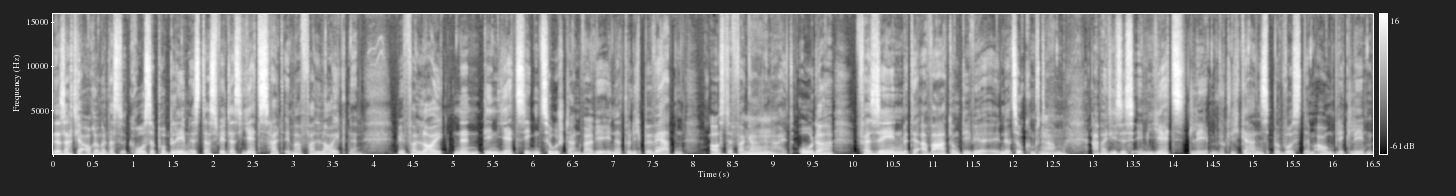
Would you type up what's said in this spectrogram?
Der sagt ja auch immer, das große Problem ist, dass wir das Jetzt halt immer verleugnen. Wir verleugnen den jetzigen Zustand, weil wir ihn natürlich bewerten aus der Vergangenheit mhm. oder versehen mit der Erwartung, die wir in der Zukunft mhm. haben. Aber dieses im Jetzt leben, wirklich ganz bewusst im Augenblick leben,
